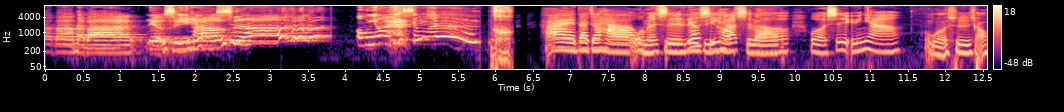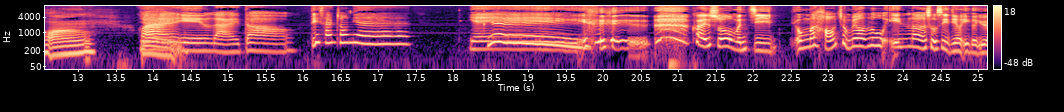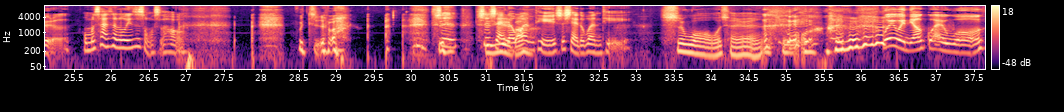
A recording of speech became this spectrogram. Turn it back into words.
爸爸爸爸，六十一号是喽！哦哟，又凶了！嗨，大家好，我们是六十一号十楼，我是鱼鸟，我是小黄，欢迎来到第三周年，耶！快说我们几，我们好久没有录音了，是不是已经有一个月了？我们上次录音是什么时候？不止吧？是是谁的问题？是谁的问题？是我，我承认是我。我以为你要怪我，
